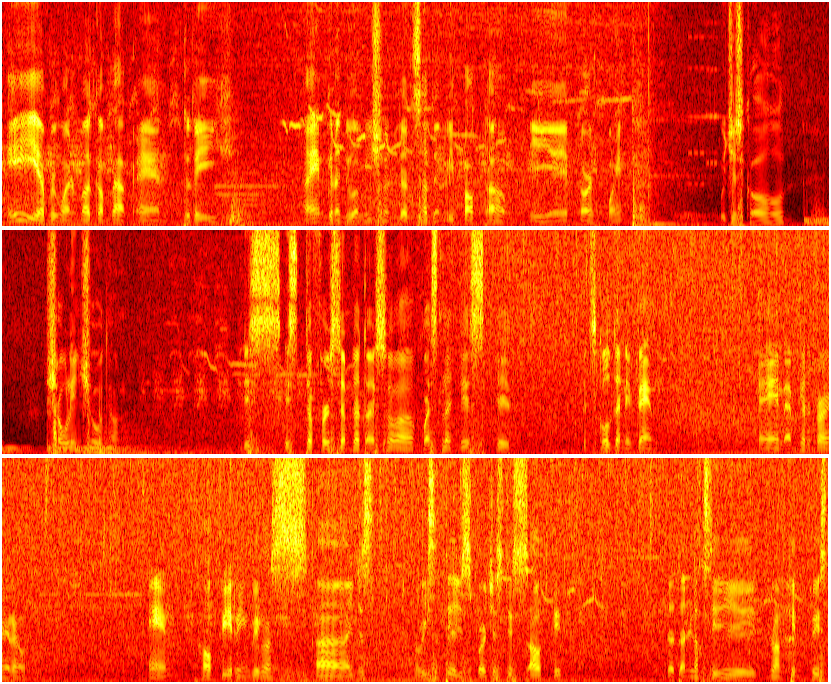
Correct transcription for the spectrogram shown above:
Hey everyone, welcome back and today I am gonna do a mission that suddenly popped up in North Point which is called Shaolin Showdown. This is the first time that I saw a quest like this. It It's called an event and I'm gonna try it out. And how fitting because uh, I just recently I just purchased this outfit that unlocks the Drunken Fist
